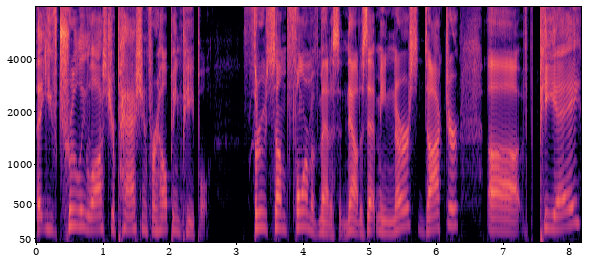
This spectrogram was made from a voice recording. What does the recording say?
that you've truly lost your passion for helping people through some form of medicine. Now, does that mean nurse, doctor, uh, PA?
